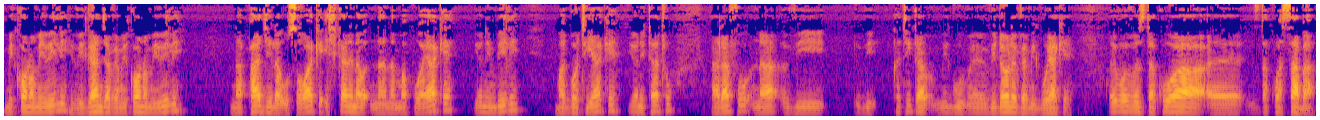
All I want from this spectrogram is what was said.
Mikono miwili viganja vya mikono miwili na paji la uso wake ishikane na, na, na mapua yake hiyo ni mbili magoti yake hiyo ni tatu alafu na vi, vi, katika migu, eh, vidole vya miguu yake kwa hivyo hivyo zitakuwa eh, zitakuwa saba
